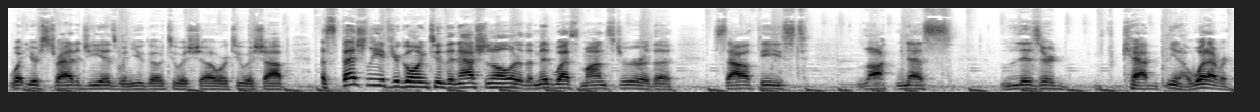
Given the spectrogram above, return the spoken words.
what your strategy is when you go to a show or to a shop, especially if you're going to the National or the Midwest Monster or the Southeast Loch Ness Lizard Cab, you know, whatever.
